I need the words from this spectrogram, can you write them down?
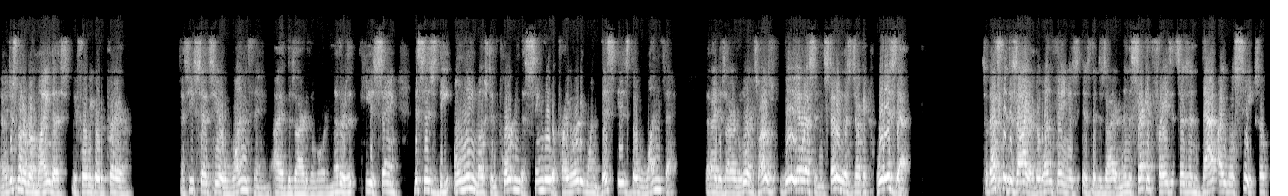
And I just want to remind us before we go to prayer, as he says here, one thing I have desired of the Lord. In other words, he is saying, this is the only, most important, the single, the priority one. This is the one thing that I desire of the Lord. And so I was really interested in studying this and okay, what is that? So that's the desire. The one thing is, is the desire. And then the second phrase, it says, and that I will seek. So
